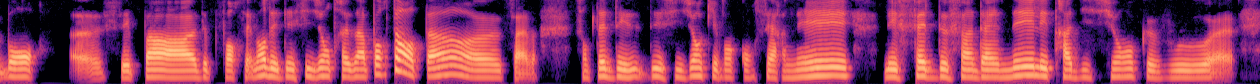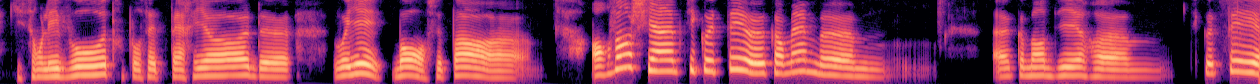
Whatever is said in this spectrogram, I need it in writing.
bon, euh, c'est pas forcément des décisions très importantes, hein, euh, ça sont peut-être des décisions qui vont concerner les fêtes de fin d'année, les traditions que vous, euh, qui sont les vôtres pour cette période, vous voyez, bon c'est pas... En revanche, il y a un petit côté quand même, comment dire, petit côté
